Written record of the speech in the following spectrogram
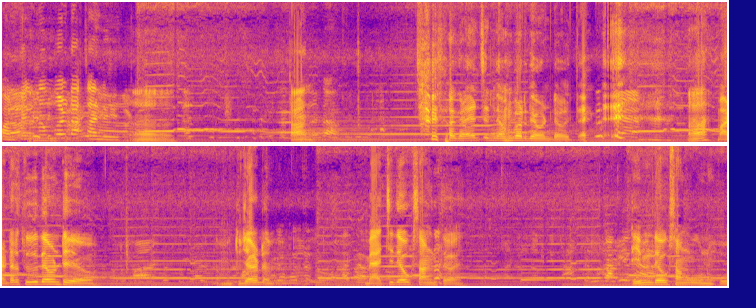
कॉन्टॅक्ट नंबर ताण सगळ्यांचे नंबर देऊन ठेवत. हा मांडर तुझं देऊन ठेव. तुझ्याकडे तुझ्याकडं मॅच देऊक सांगतोय. टीम देऊक सांगू नको.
